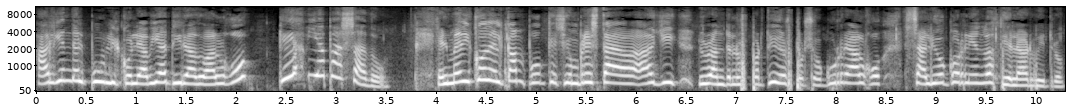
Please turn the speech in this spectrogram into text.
¿Alguien del público le había tirado algo? ¿Qué había pasado? El médico del campo, que siempre está allí durante los partidos por si ocurre algo, salió corriendo hacia el árbitro.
